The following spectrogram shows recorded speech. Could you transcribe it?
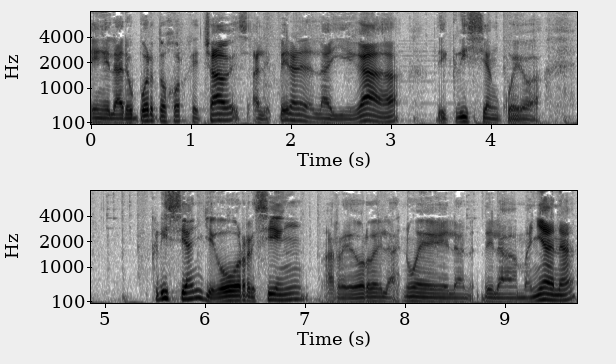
en el aeropuerto Jorge Chávez, a la espera de la llegada de Cristian Cueva. Cristian llegó recién, alrededor de las 9 de la, mañana,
